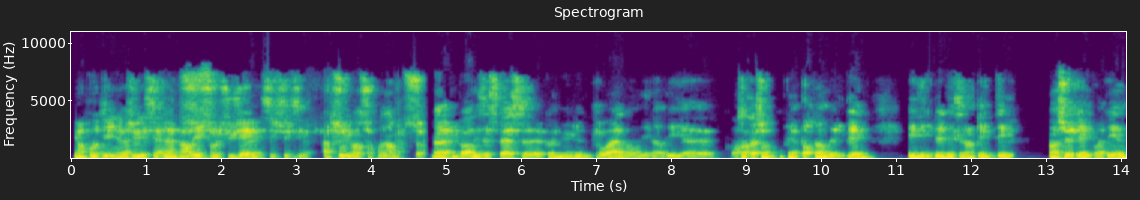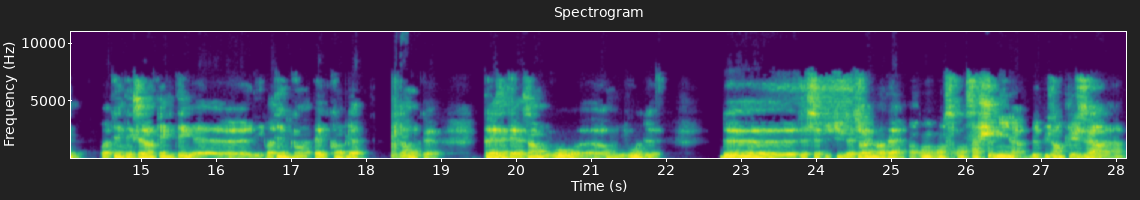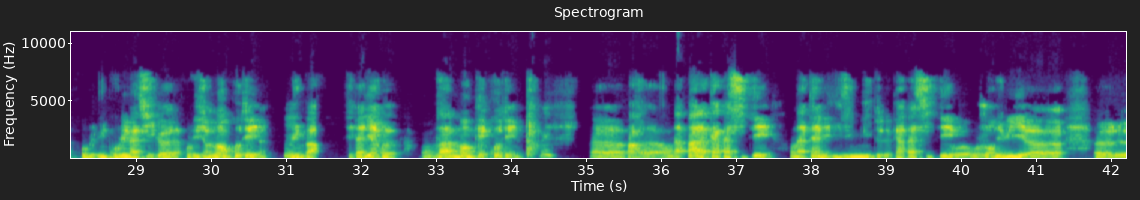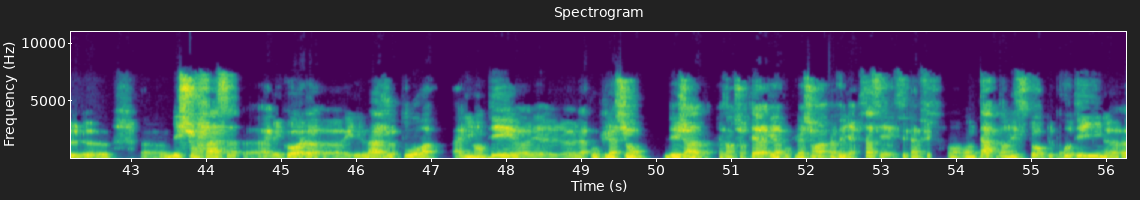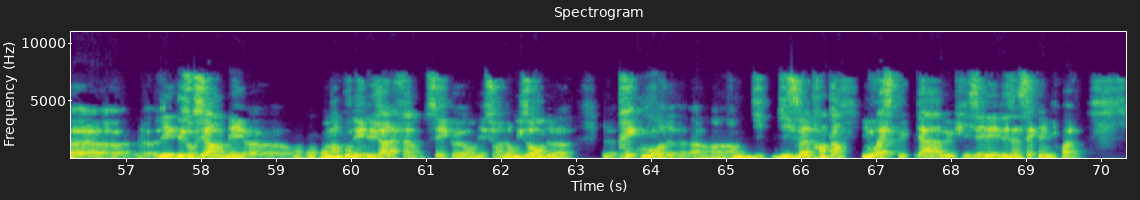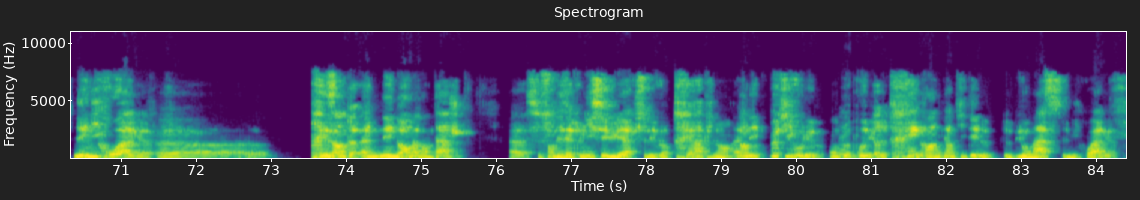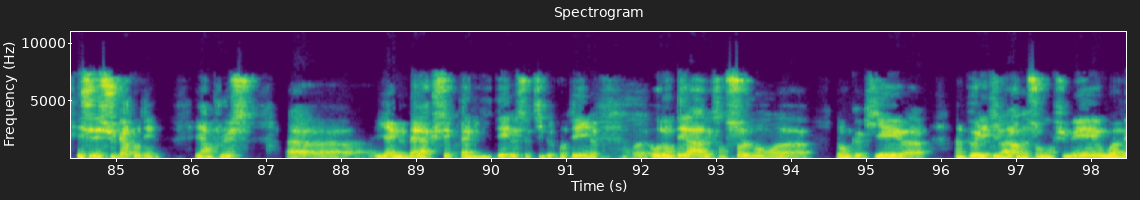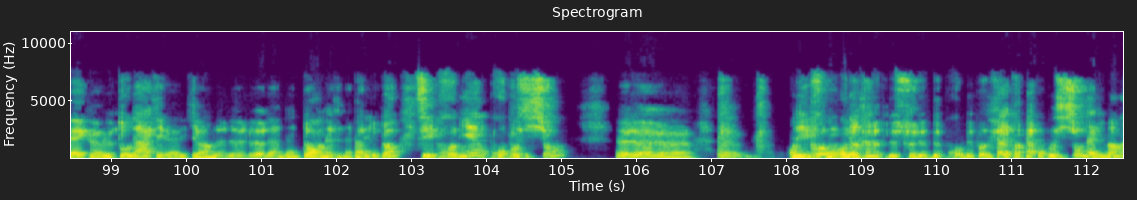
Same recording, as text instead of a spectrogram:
et en protéines, là, je vais laisser Alain parler sur le sujet, mais c'est absolument surprenant. Dans la plupart des espèces euh, connues de microalgues, on est dans des euh, concentrations beaucoup plus importantes de lipides et des lipides d'excellente qualité. Ensuite, il y a les protéines, protéines d'excellente qualité, euh, des protéines qu'on appelle complètes. Donc, très intéressant au niveau, au niveau de, de, de cette utilisation alimentaire. On, on, s'achemine de plus en plus vers un, une problématique d'approvisionnement en protéines, mm. d'une part. C'est-à-dire que on va manquer de protéines. Euh, par, euh, on n'a pas la capacité, on atteint les limites de capacité aujourd'hui euh, euh, des surfaces agricoles et l'élevage pour alimenter la population déjà présente sur Terre et la population à, venir. Ça, c'est un fait. On, tape dans les stocks de protéines euh, des, océans, mais euh, on, on, en connaît déjà la fin. On sait qu'on est sur un horizon de, très court, de, en 10, 20, 30 ans. Il nous reste plus qu'à utiliser les, les, insectes et les microalgues. Les microalgues euh, présentent un énorme avantage euh, ce sont des êtres unicellulaires qui se développent très rapidement. Dans des petits volumes, on peut produire de très grandes quantités de, biomasse, de microalgues, et c'est des super protéines. Et en plus, euh, il y a une belle acceptabilité de ce type de protéines. Euh, Odontella avec son saumon, euh, donc qui est euh, un peu l'équivalent d'un saumon fumé, ou avec le tona qui est l'équivalent d'un thon, d'un pavé de thon, c'est les premières propositions euh, euh, on est, on, est en train de, de, de, de faire les premières propositions d'aliments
